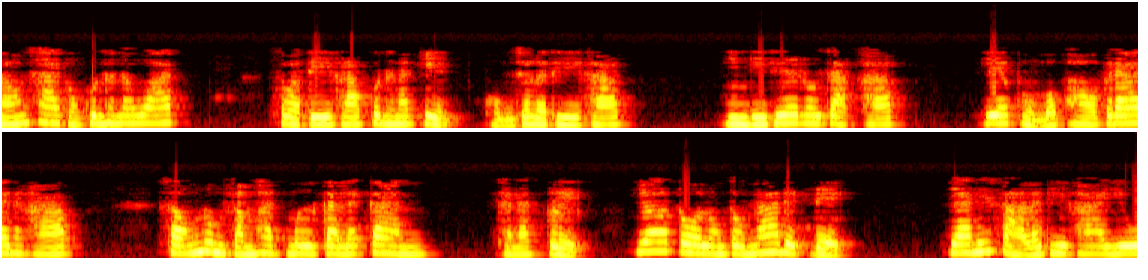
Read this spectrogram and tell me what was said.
น้องชายของคุณธนวัฒน์ สวัสดีครับ คุณธนกิจ ผมชลทีครับ ยินดีที่ได้รู้จักครับ เรียกผมว่าพอก็ได้นะครับ สองหนุ่มสัมผัสมือกันและกัน ธนกฤษย่อตัวลงตรงหน้าเด็กๆ ยานิสาและทีคายุ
